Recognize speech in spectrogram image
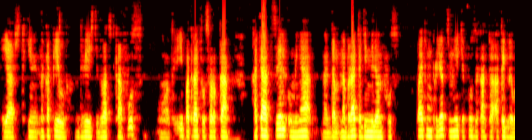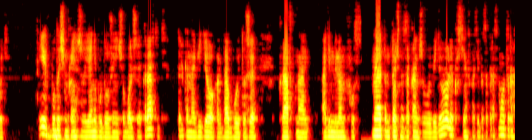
я все-таки накопил 220к фуз, вот, и потратил 40к, хотя цель у меня набрать 1 миллион фуз, поэтому придется мне эти фузы как-то отыгрывать. И в будущем, конечно же, я не буду уже ничего больше крафтить, только на видео, когда будет уже крафт на 1 миллион фуз. На этом точно заканчиваю видеоролик. Всем спасибо за просмотр.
